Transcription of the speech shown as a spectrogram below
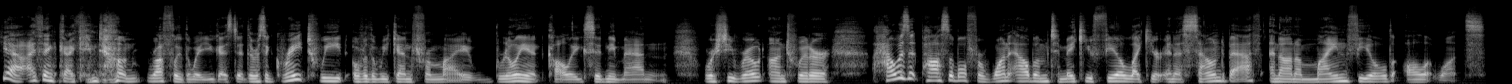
Yeah, I think I came down roughly the way you guys did. There was a great tweet over the weekend from my brilliant colleague, Sidney Madden, where she wrote on Twitter How is it possible for one album to make you feel like you're in a sound bath and on a minefield all at once?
